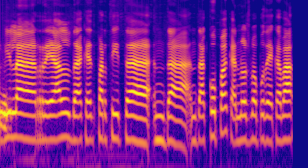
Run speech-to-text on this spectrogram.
Sí. Vila-real d'aquest partit eh, de, de Copa, que no es va poder acabar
